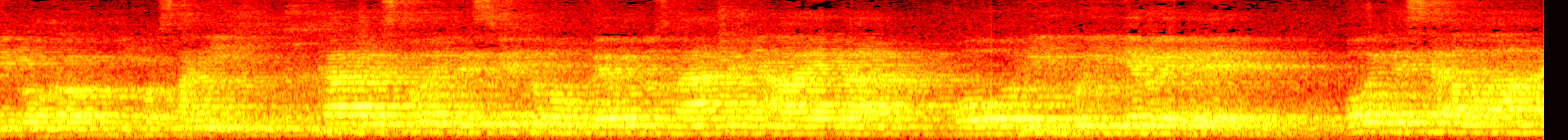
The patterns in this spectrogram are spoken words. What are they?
njegov rob i poslanik. Kaže stvorite svjetovo u prevodu značenja ajeta o vi koji vjerujete. Bojte se Allaha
